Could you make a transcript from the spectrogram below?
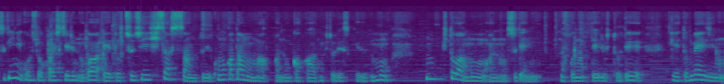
次にご紹介しているのが、えーと、辻久さんというこの方も、まあ、あの画家の人ですけれどもこの人はもうあのすでに亡くなっている人で、えーと、明治の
